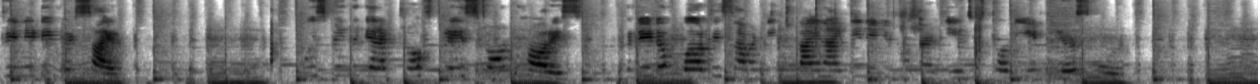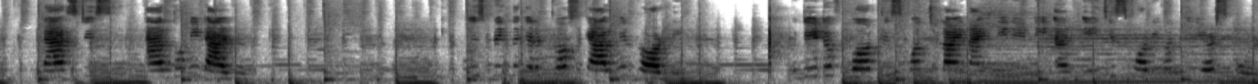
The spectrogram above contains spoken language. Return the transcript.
Trinity Whiteside, who is playing the character of Clayston Horace. The date of birth is 17 July 1982 and age is 38 years old. Next is Anthony Dalton, who is playing the character of Calvin Rodney. The date of birth is 1 July 1980 and age is 41 years old.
